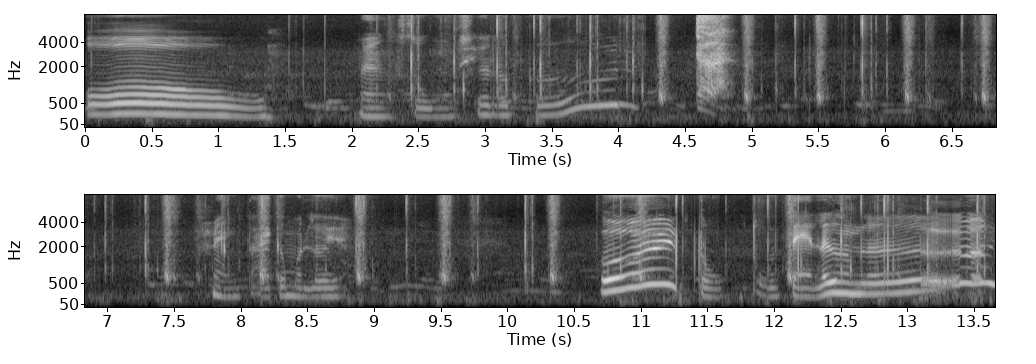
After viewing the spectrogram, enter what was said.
โอ้แมงสูงเชื่อเหลือเกินแมงตายกันหมดเลย เฮ้ยตกตกแต่เริ่มเลย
